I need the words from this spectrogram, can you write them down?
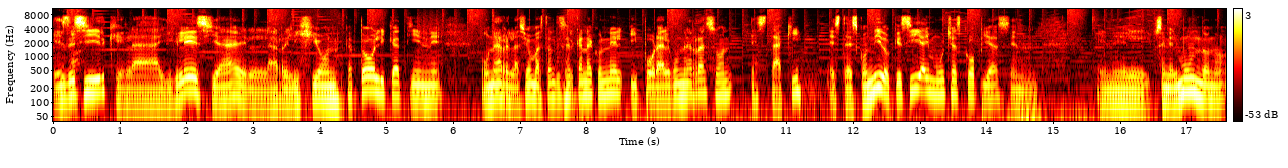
Es decir, que la iglesia, el- la religión católica tiene una relación bastante cercana con él y por alguna razón está aquí, está escondido, que sí hay muchas copias en, en, el, pues, en el mundo, ¿no?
